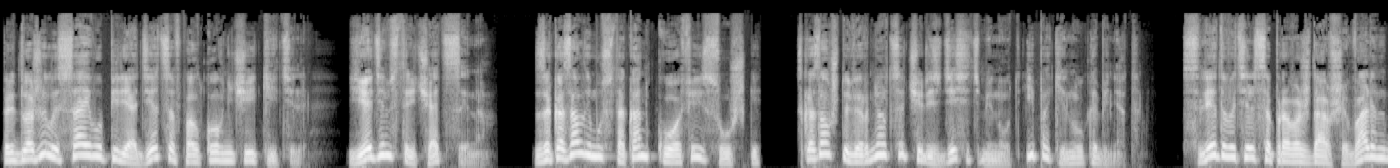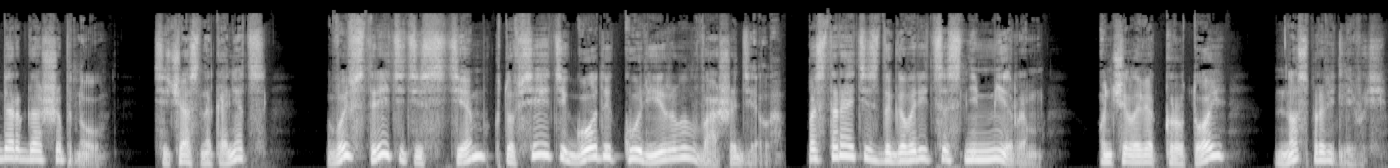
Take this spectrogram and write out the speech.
предложил Исаеву переодеться в полковничий китель. Едем встречать сына. Заказал ему стакан кофе и сушки, сказал, что вернется через десять минут, и покинул кабинет. Следователь, сопровождавший Валенберга, шепнул. «Сейчас, наконец, вы встретитесь с тем, кто все эти годы курировал ваше дело. Постарайтесь договориться с ним миром, он человек крутой, но справедливый.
